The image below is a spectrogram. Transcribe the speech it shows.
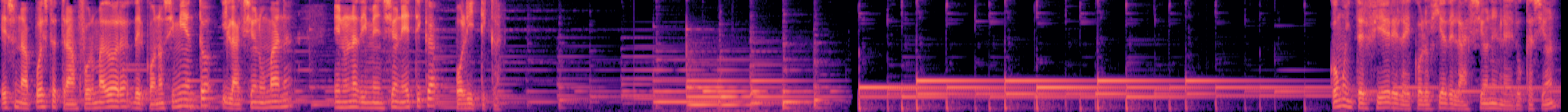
es una apuesta transformadora del conocimiento y la acción humana en una dimensión ética política. ¿Cómo interfiere la ecología de la acción en la educación?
